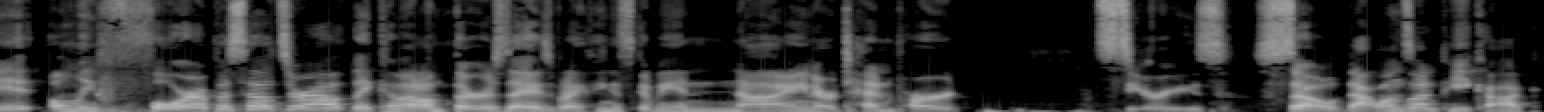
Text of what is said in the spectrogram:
It only four episodes are out. They come out on Thursdays, but I think it's gonna be a nine or ten part series. So that one's on Peacock.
